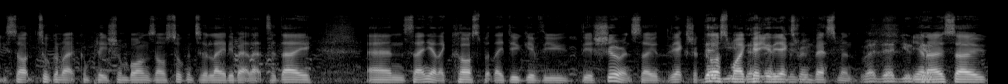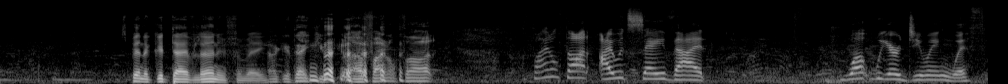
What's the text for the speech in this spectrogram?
you start talking about completion bonds. I was talking to a lady about that today, and saying yeah, they cost, but they do give you the assurance. So the extra cost you- might that- get you the that- extra that you- investment. That you You know, so it's been a good day of learning for me. Okay, thank you. uh, final thought. Final thought I would say that what we are doing with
